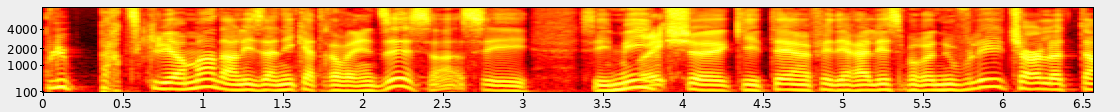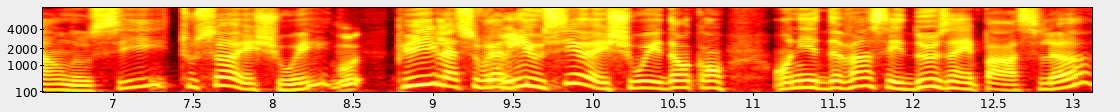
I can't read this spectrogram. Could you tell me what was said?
plus particulièrement dans les années 90. Hein, c'est, c'est Meach euh, qui était un fédéralisme renouvelé, Charlottetown aussi. Tout ça a échoué. Oui. Puis la souveraineté Oui. aussi a échoué. Donc, on, on est devant ces deux impasses-là.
